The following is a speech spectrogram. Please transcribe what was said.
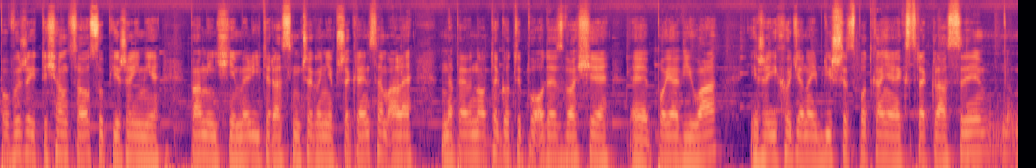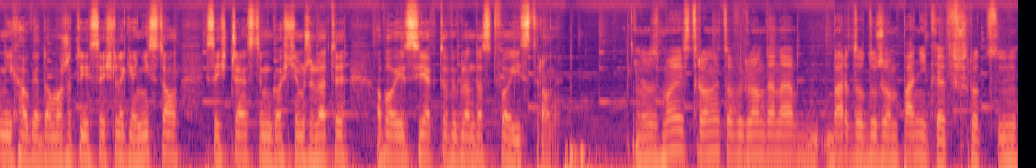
powyżej tysiąca osób, jeżeli mnie pamięć nie myli, teraz niczego nie przekręcam, ale na pewno tego typu odezwa się e, pojawiła. Jeżeli chodzi o najbliższe spotkania ekstraklasy, no, Michał, wiadomo, że ty jesteś legionistą, jesteś częstym gościem Żylety. Opowiedz, jak to wygląda z twojej strony. No, z mojej strony to wygląda na bardzo dużą panikę wśród y,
